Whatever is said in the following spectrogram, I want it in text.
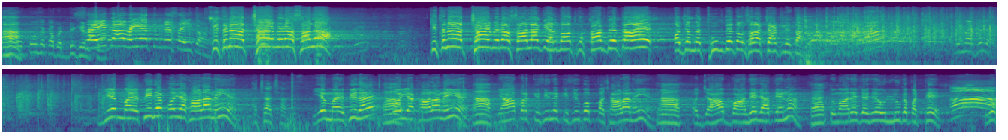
हाँ। औरतों से कबड्डी खेलते सही कहा भैया तुमने सही कहा। कितना अच्छा है मेरा साला। कितना अच्छा है मेरा साला की हर बात को काट देता है। और जब मैं थूक देता हूँ सारा चाट लेता है। ये महफिल है। ये महफिल है कोई अखाड़ा नहीं है। अच्छा अच्छा। ये महफिल है हाँ। कोई अखाड़ा नहीं है। हाँ। यहाँ पर किसी ने किसी को पछाड़ा नहीं है। हाँ। और जहाँ बांधे जाते हैं ना हाँ। तुम्हारे जैसे उल्लू के पट्टे हाँ। वो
